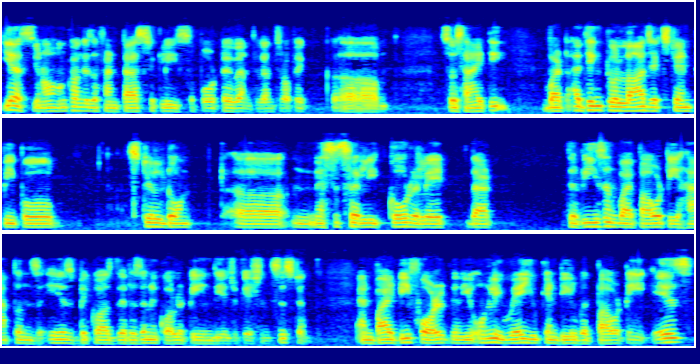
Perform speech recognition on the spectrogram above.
yes, you know, Hong Kong is a fantastically supportive and philanthropic um, society, but I think to a large extent, people still don't uh, necessarily correlate that the reason why poverty happens is because there is inequality in the education system. And by default, the only way you can deal with poverty is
